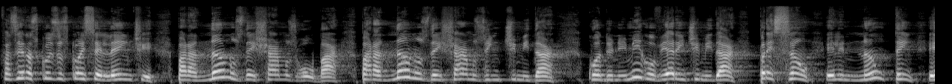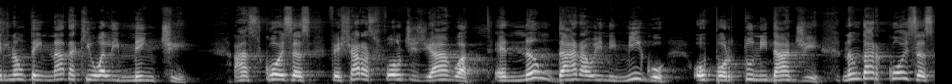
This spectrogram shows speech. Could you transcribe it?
fazer as coisas com excelente, para não nos deixarmos roubar, para não nos deixarmos intimidar. Quando o inimigo vier intimidar, pressão, ele não tem, ele não tem nada que o alimente. As coisas, fechar as fontes de água é não dar ao inimigo oportunidade, não dar coisas,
